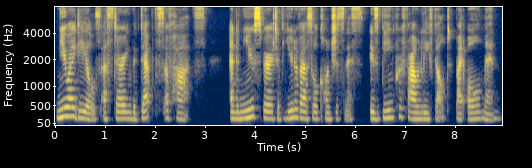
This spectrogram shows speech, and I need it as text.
New ideals are stirring the depths of hearts, and a new spirit of universal consciousness is being profoundly felt by all men.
